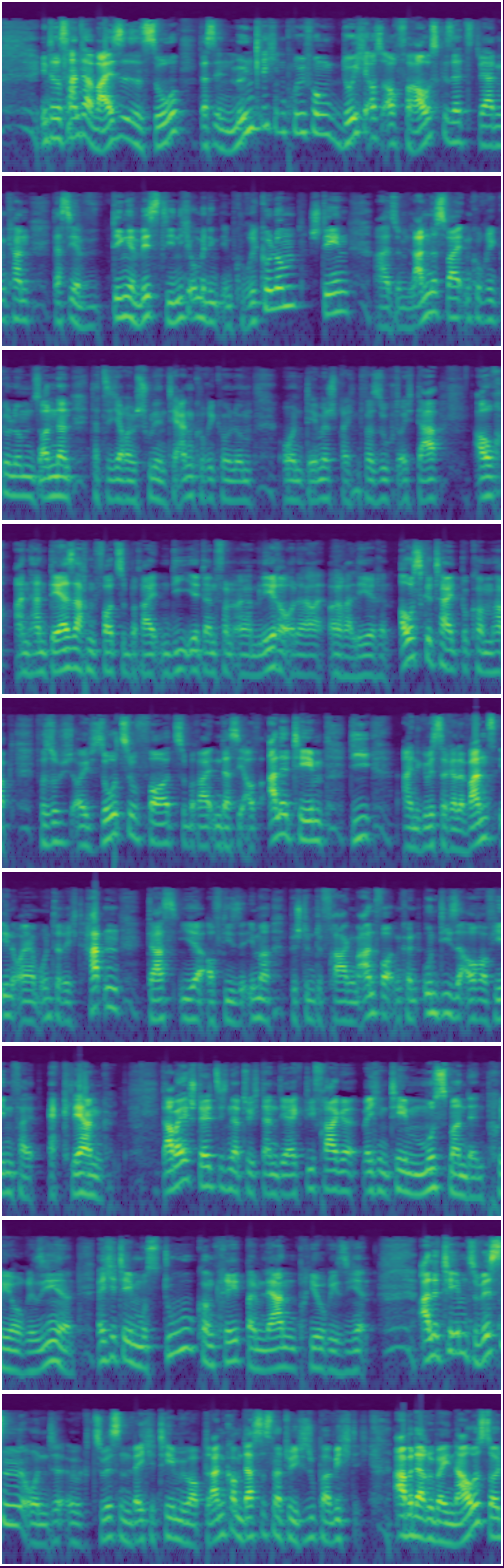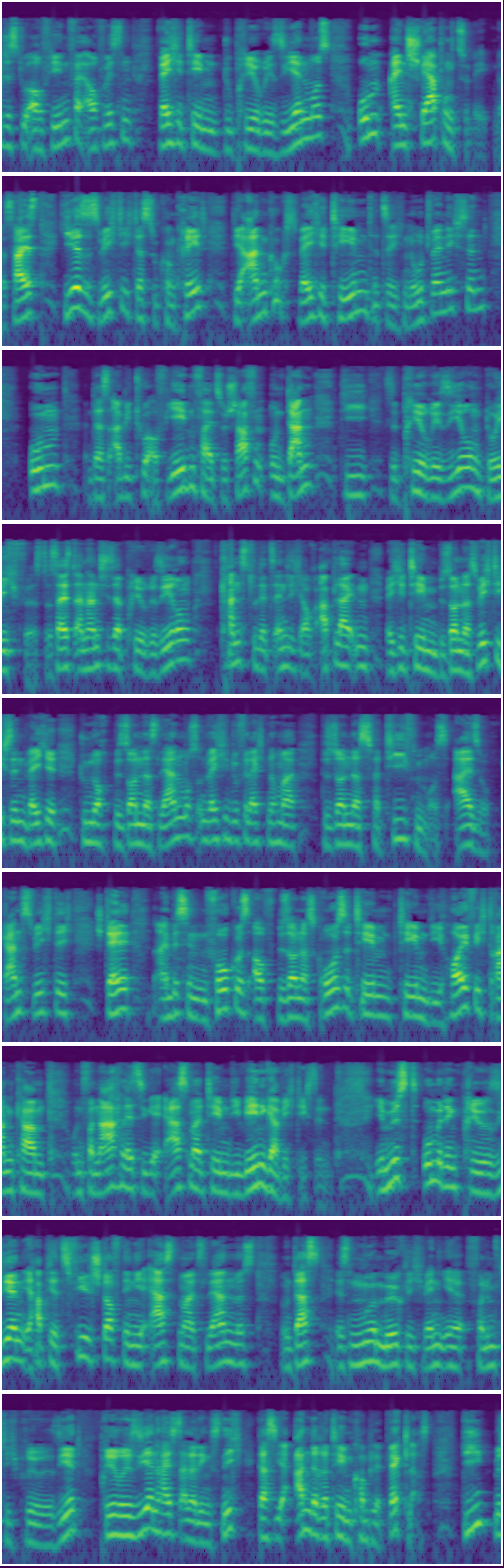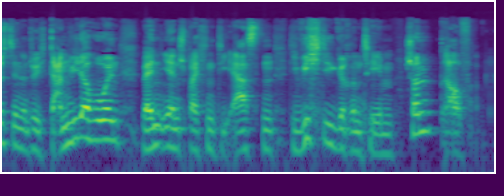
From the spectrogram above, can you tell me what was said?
Interessanterweise Weise ist es so, dass in mündlichen Prüfungen durchaus auch vorausgesetzt werden kann, dass ihr Dinge wisst, die nicht unbedingt im Curriculum stehen, also im landesweiten Curriculum, sondern tatsächlich auch im schulinternen Curriculum und dementsprechend versucht euch da auch anhand der Sachen vorzubereiten, die ihr dann von eurem Lehrer oder eurer Lehrerin ausgeteilt bekommen habt. Versucht euch so zu vorzubereiten, dass ihr auf alle Themen, die eine gewisse Relevanz in eurem Unterricht hatten, dass ihr auf diese immer bestimmte Fragen beantworten könnt und diese auch auf jeden Fall erklären könnt. Dabei stellt sich natürlich dann direkt die Frage, welchen Themen muss man denn priorisieren? Welche Themen musst du konkret beim Lernen priorisieren? Alle Themen zu wissen und äh, zu wissen, welche Themen überhaupt drankommen, das ist natürlich super wichtig. Aber darüber hinaus solltest du auf jeden Fall auch wissen, welche Themen du priorisieren musst, um einen Schwerpunkt zu legen. Das heißt, hier ist es wichtig, dass du konkret dir anguckst, welche Themen tatsächlich notwendig sind um das Abitur auf jeden Fall zu schaffen und dann diese Priorisierung durchführst. Das heißt, anhand dieser Priorisierung kannst du letztendlich auch ableiten, welche Themen besonders wichtig sind, welche du noch besonders lernen musst und welche du vielleicht nochmal besonders vertiefen musst. Also ganz wichtig, stell ein bisschen den Fokus auf besonders große Themen, Themen, die häufig dran kamen und vernachlässige erstmal Themen, die weniger wichtig sind. Ihr müsst unbedingt priorisieren. Ihr habt jetzt viel Stoff, den ihr erstmals lernen müsst und das ist nur möglich, wenn ihr vernünftig priorisiert. Priorisieren heißt allerdings nicht, dass ihr andere Themen komplett weglasst. Die müsst ihr natürlich dann wiederholen, wenn ihr entsprechend die ersten, die wichtigeren Themen schon drauf habt.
